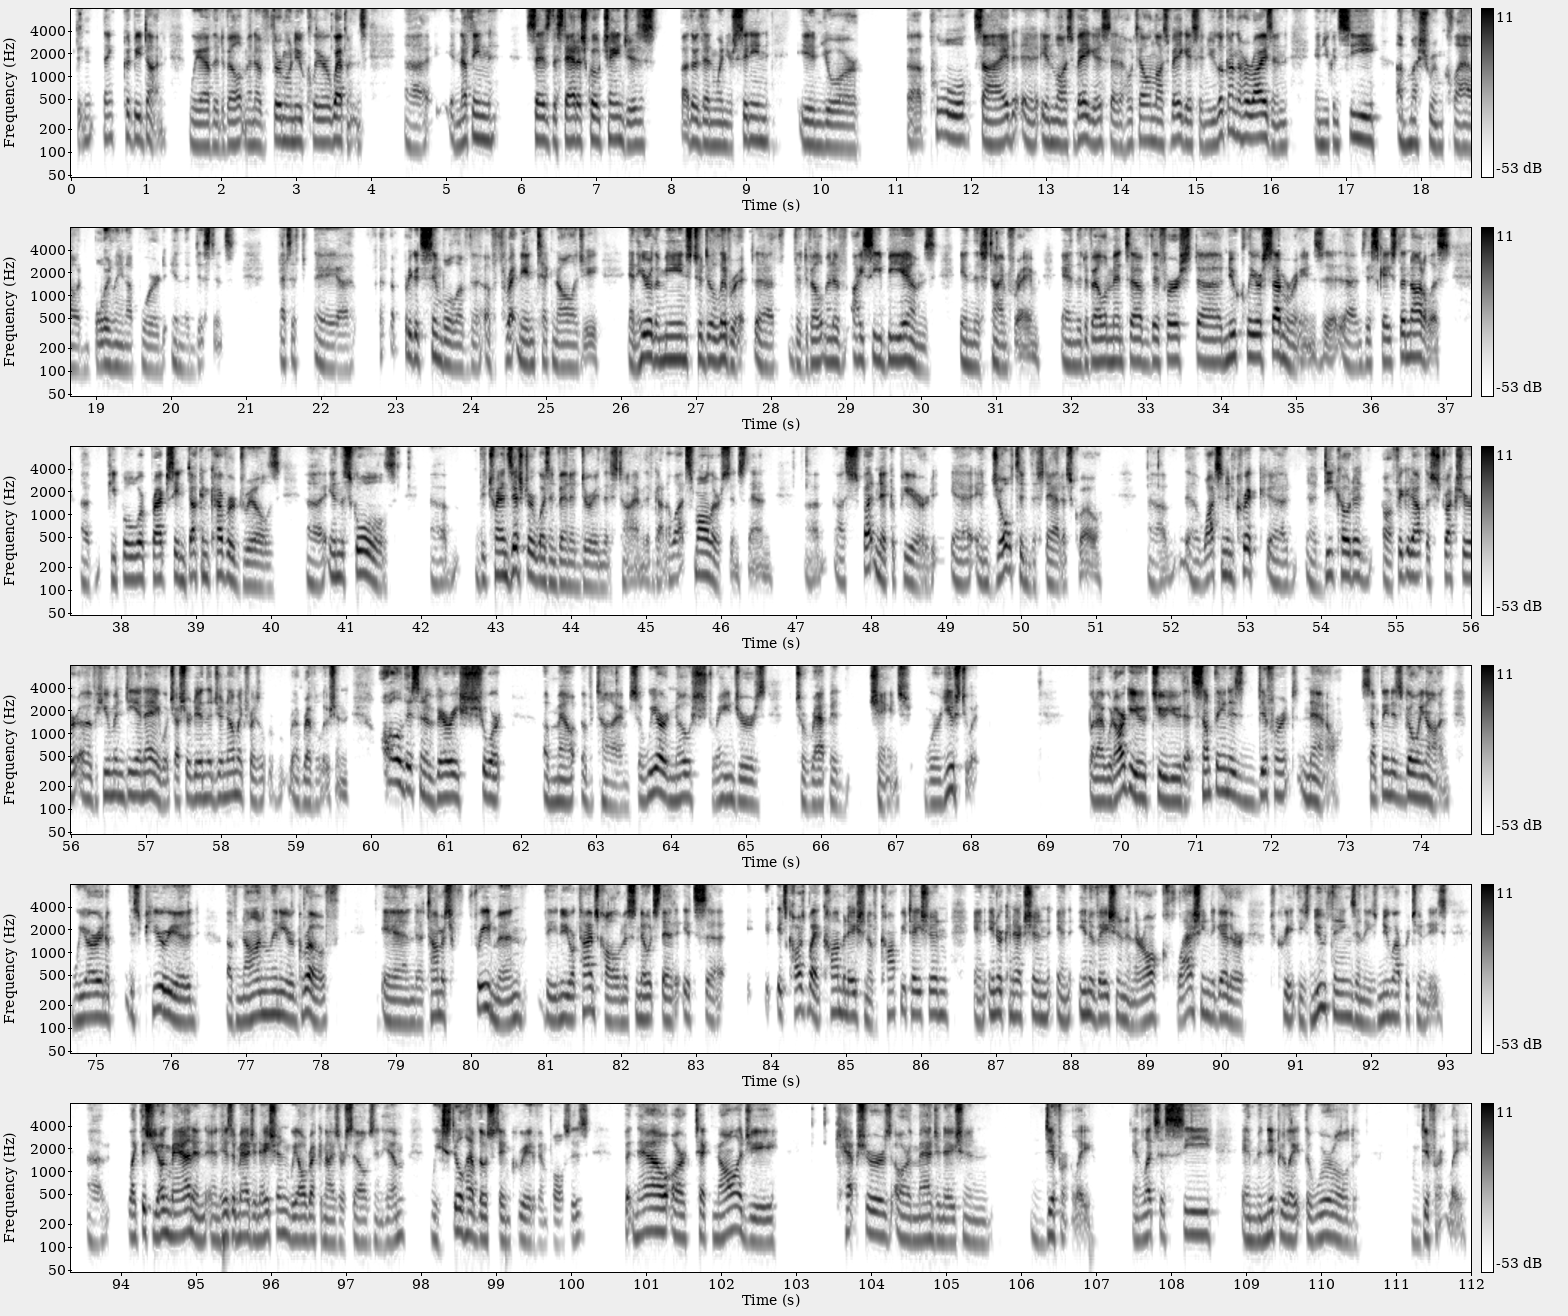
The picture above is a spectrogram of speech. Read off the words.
didn't think could be done. We have the development of thermonuclear weapons. Uh, and nothing says the status quo changes other than when you're sitting in your uh, pool side uh, in Las Vegas at a hotel in Las Vegas and you look on the horizon and you can see a mushroom cloud boiling upward in the distance. That's a, a, a pretty good symbol of the of threatening technology. And here are the means to deliver it: uh, the development of ICBMs in this time frame, and the development of the first uh, nuclear submarines. Uh, in this case, the Nautilus. Uh, people were practicing duck and cover drills uh, in the schools. Uh, the transistor was invented during this time. They've gotten a lot smaller since then. Sputnik appeared and jolted the status quo. Uh, uh, Watson and Crick uh, uh, decoded or figured out the structure of human DNA, which ushered in the genomics re- revolution. All of this in a very short amount of time. So we are no strangers to rapid change. We're used to it. But I would argue to you that something is different now. Something is going on. We are in a, this period of nonlinear growth. And uh, Thomas Friedman, the New York Times columnist, notes that it's uh, it's caused by a combination of computation and interconnection and innovation, and they're all clashing together to create these new things and these new opportunities. Uh, like this young man and, and his imagination, we all recognize ourselves in him. We still have those same creative impulses, but now our technology captures our imagination differently and lets us see and manipulate the world differently.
